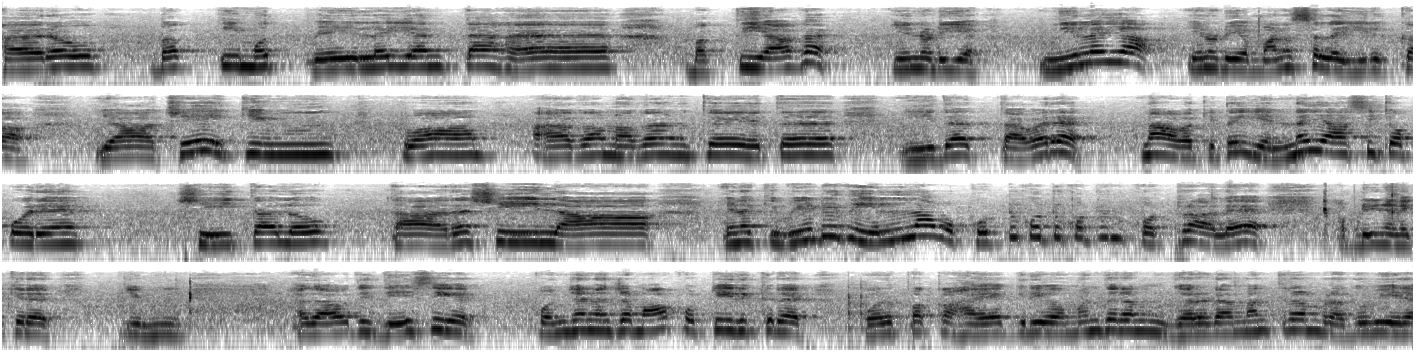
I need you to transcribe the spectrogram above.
ஹரவ் பக்தி முத் வேலையந்தக. பக்தியாக என்னுடைய நிலையா என்னுடைய மனசுல இருக்கா? யாச்சே கிம் வாம் அகமகன் கேத்த. இதை தவிர நான் அவகிட்ட என்ன யாசிக்க போகிறேன் சீதலோ தாரஷீலா எனக்கு வேண்டியது எல்லாம் கொட்டு கொட்டு கொட்டுன்னு கொட்டுறாளே அப்படின்னு நினைக்கிறார். இம், அதாவது தேசிகர் கொஞ்ச நஞ்சமாக கொட்டியிருக்கிறார். ஒரு பக்கம் ஹயக்ரீவ மந்திரம் கருட மந்திரம் ரகுவீர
